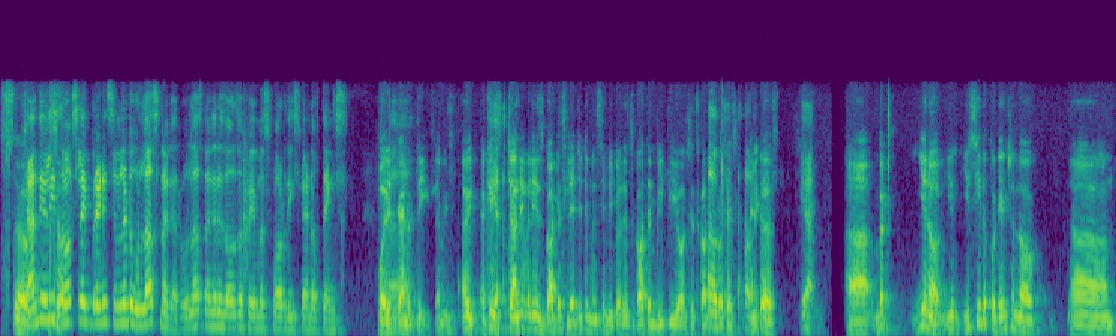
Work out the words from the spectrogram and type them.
So, Chandivali so, sounds like pretty similar to Ulhasnagar. Ulhasnagar is also famous for these kind of things. For these uh, kind of things. I mean, I mean at least yeah. Chandivali has got its legitimacy because it's got the BPOs, it's got the okay. process okay. centers. Yeah. Uh, but you know, you, you see the potential of um,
